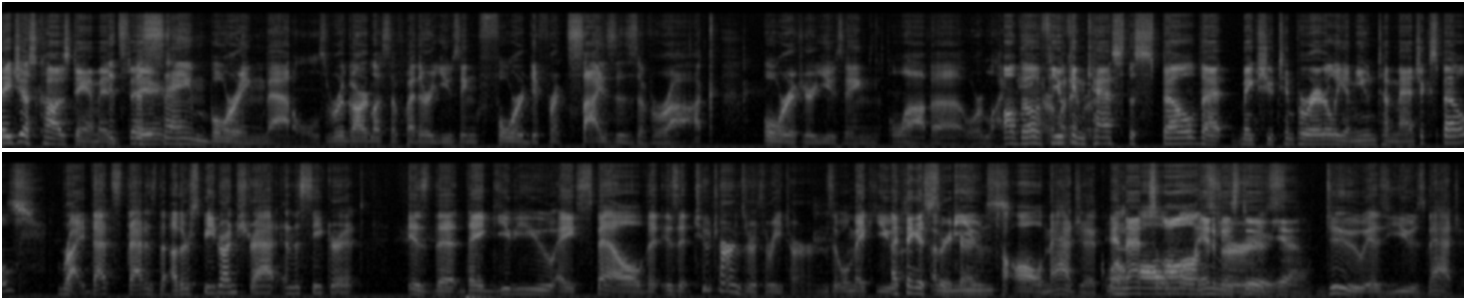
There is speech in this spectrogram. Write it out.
They just cause damage. It's They- the same boring battles, regardless of whether you're using four different sizes of rock, or if you're using lava or lightning. Although if you can cast the spell that makes you temporarily immune to magic spells, Right, that's that is the other speedrun strat and the secret is that they give you a spell that is it two turns or three turns. It will make you I think it's three immune to all magic. And that's all monsters enemies do, yeah. Do is use magic.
